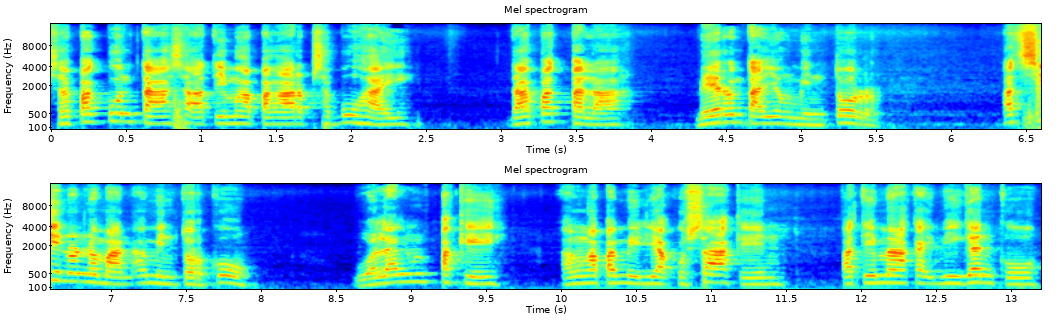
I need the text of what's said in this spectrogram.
sa pagpunta sa ating mga pangarap sa buhay, dapat pala meron tayong mentor. At sino naman ang mentor ko? Walang paki ang mga pamilya ko sa akin, pati mga kaibigan ko,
